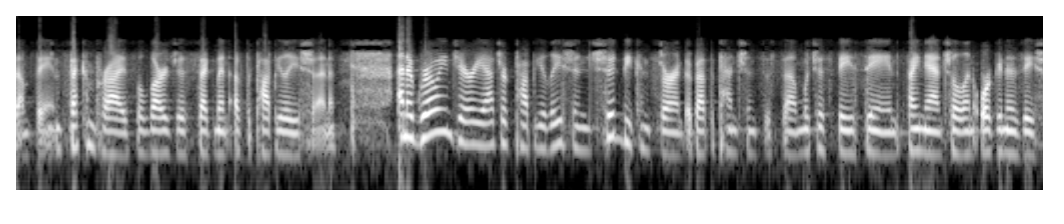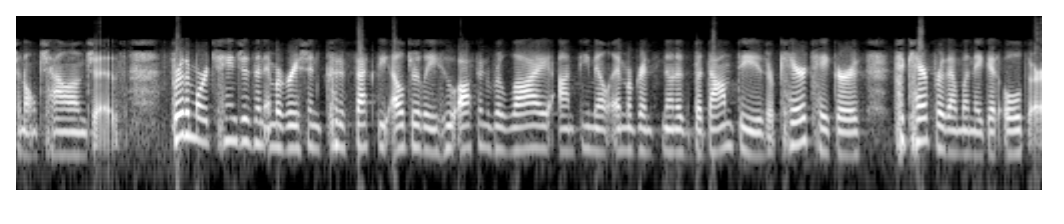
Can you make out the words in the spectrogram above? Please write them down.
somethings that comprise the largest segment of the population. And a growing geriatric population should be concerned about the pension system, which is facing financial and organizational challenges. Furthermore, changes in immigration could affect the elderly who often rely on female immigrants known as badantes or caretakers to care for them when they get older.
